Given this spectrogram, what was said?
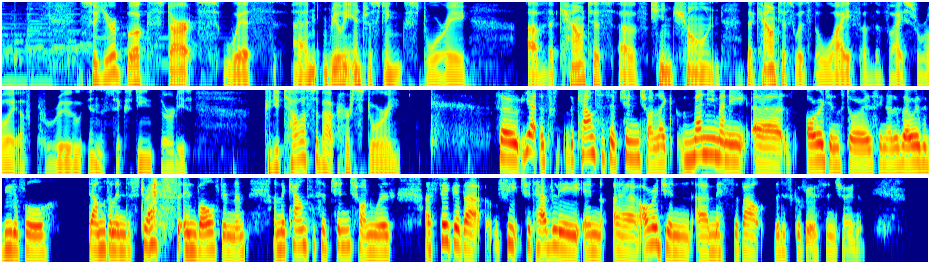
So, your book starts with a really interesting story of the Countess of Chinchon. The Countess was the wife of the Viceroy of Peru in the 1630s. Could you tell us about her story? So yeah, the, the Countess of Chinchon, like many many uh, origin stories, you know, there's always a beautiful damsel in distress involved in them. And the Countess of Chinchon was a figure that featured heavily in uh, origin uh, myths about the discovery of Cinchona.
